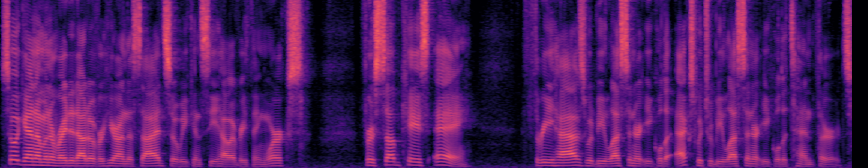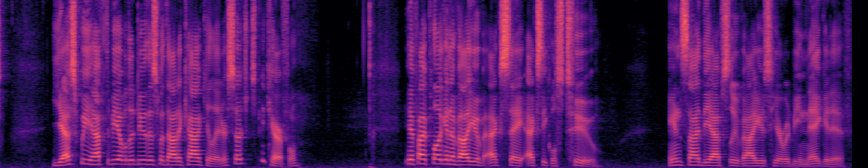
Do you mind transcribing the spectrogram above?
So again, I'm going to write it out over here on the side so we can see how everything works. For subcase A, 3 halves would be less than or equal to x, which would be less than or equal to 10 thirds. Yes, we have to be able to do this without a calculator, so just be careful. If I plug in a value of x, say x equals 2, inside the absolute values here would be negative.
